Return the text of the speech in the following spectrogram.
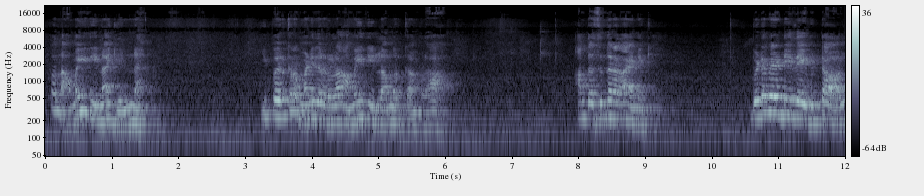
இப்போ அந்த அமைதினா என்ன? இப்போ இருக்கிற மனிதர்கள்லாம் அமைதி இல்லாமல் இருக்காங்களா? அந்த சிந்தனை தான் என்னைக்கு விட வேண்டியதை விட்டால்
